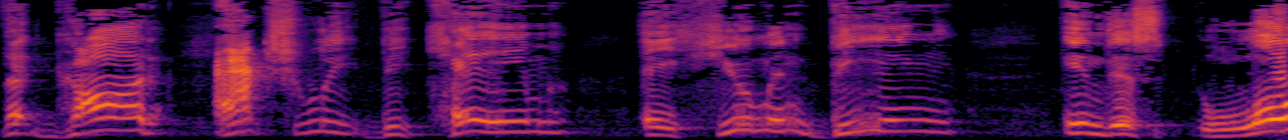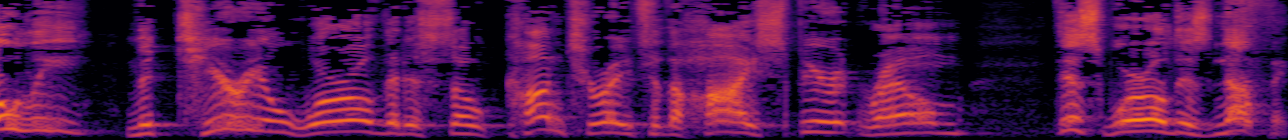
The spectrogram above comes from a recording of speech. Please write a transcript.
that God actually became a human being in this lowly material world that is so contrary to the high spirit realm. This world is nothing.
